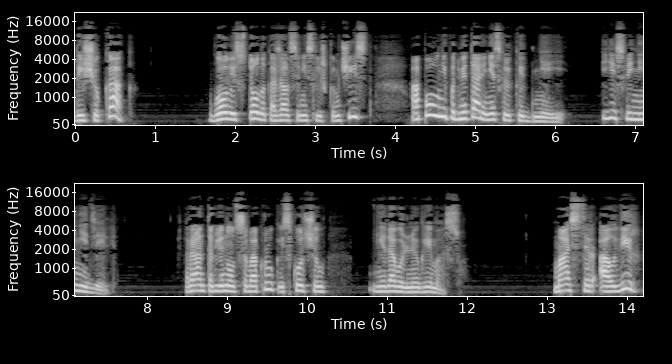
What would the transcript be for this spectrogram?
Да еще как!» Голый стол оказался не слишком чист, а пол не подметали несколько дней, если не недель. Рант оглянулся вокруг и скорчил недовольную гримасу. Мастер Алвир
